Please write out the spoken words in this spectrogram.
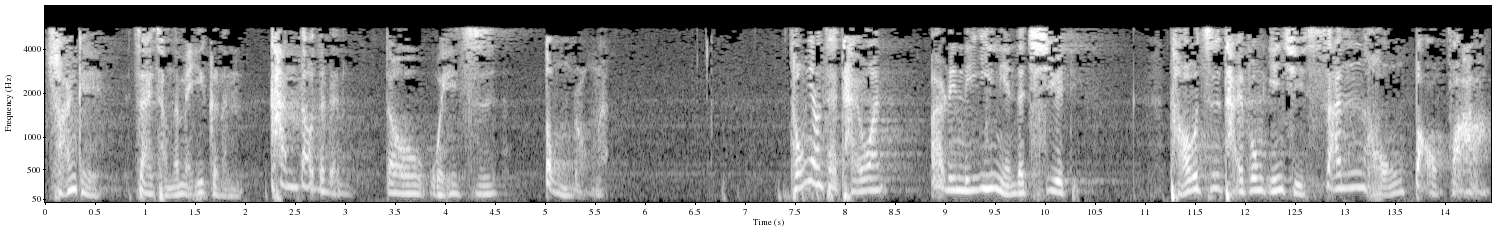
传给在场的每一个人，看到的人都为之动容了。同样在台湾，二零零一年的七月底。桃枝台风引起山洪爆发，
